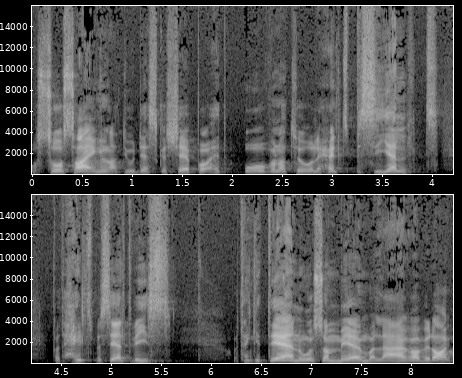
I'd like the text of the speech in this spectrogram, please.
Og Så sa engelen at jo, det skal skje på et overnaturlig, helt spesielt, på et helt spesielt vis. Og jeg tenker Det er noe som vi òg må lære av i dag.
